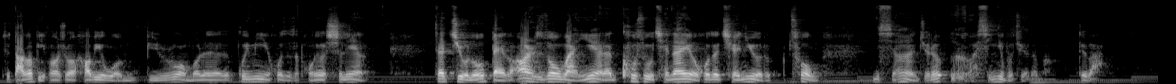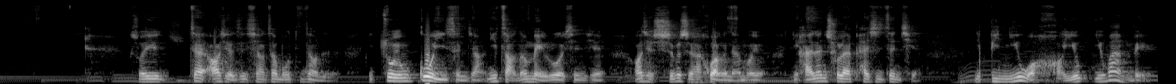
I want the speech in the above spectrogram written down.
就打个比方说，好比我们，比如我们的闺蜜或者是朋友失恋了，在酒楼摆个二十桌晚宴来哭诉前男友或者前女友的错误，你想想觉得恶心，你不觉得吗？对吧？所以在而且是像张柏芝这样的人。你坐拥过亿身家，你长得美若仙仙，而且时不时还换个男朋友，你还能出来拍戏挣钱，你比你我好一一万倍，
